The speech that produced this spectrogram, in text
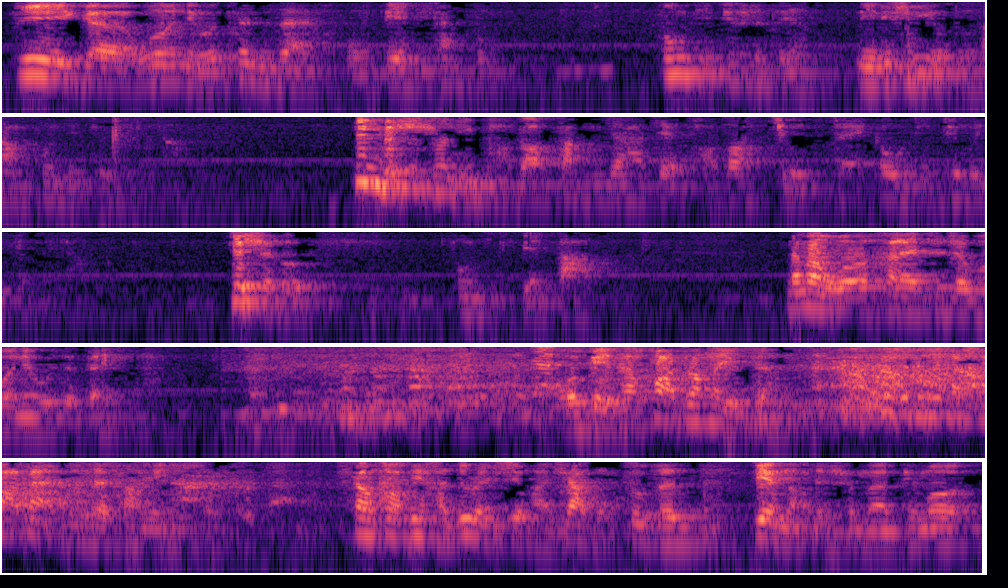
这个蜗牛正在湖边散步，风景就是这样。你的心有多大，风景就有多大，并不是说你跑到张家界、跑到九寨沟里就会怎么样。这时候风景变大了。那么我后来这只蜗牛我就带着它，我给它化妆了一下，花瓣都在上面。上照片很多人喜欢下载，做成电脑的什么屏幕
